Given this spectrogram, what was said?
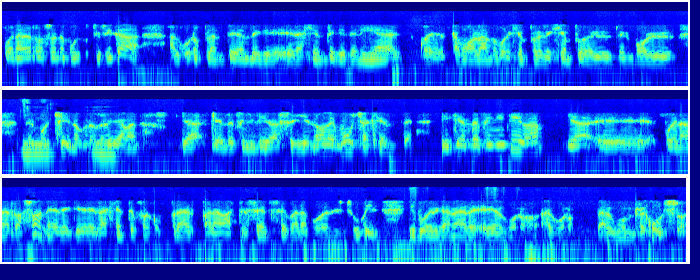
pueden haber razones muy justificadas. Algunos plantean de que era gente que tenía, pues, estamos hablando por ejemplo del ejemplo del, del mall del mall chino, creo que le llaman, ya que en definitiva se llenó de mucha gente y que en definitiva ya eh, pueden haber razones de que la gente fue a comprar para abastecerse, para poder distribuir y poder ganar eh, algunos, algunos, algún recurso,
